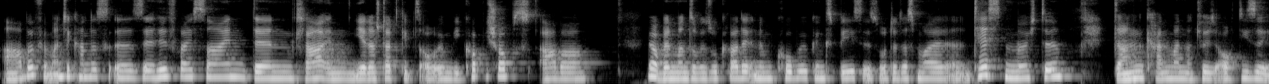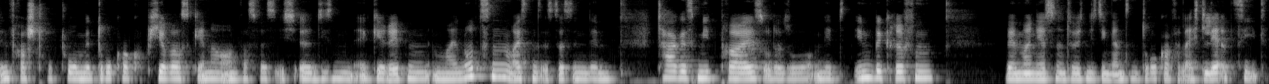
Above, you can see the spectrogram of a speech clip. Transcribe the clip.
aber für manche kann das äh, sehr hilfreich sein, denn klar, in jeder Stadt gibt es auch irgendwie Copyshops, aber ja, wenn man sowieso gerade in einem Coworking Space ist oder das mal äh, testen möchte, dann kann man natürlich auch diese Infrastruktur mit Drucker, Kopierer, Scanner und was weiß ich, äh, diesen äh, Geräten mal nutzen. Meistens ist das in dem Tagesmietpreis oder so mit inbegriffen, wenn man jetzt natürlich nicht den ganzen Drucker vielleicht leer zieht.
